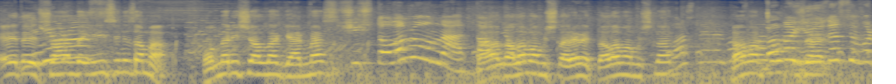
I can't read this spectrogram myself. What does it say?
Evet evet şu anda iyisiniz ama onlar inşallah gelmez. Şiş dalamıyor onlar. Daha Dalmıyor. dalamamışlar evet dalamamışlar. Tamam çok Baba güzel. yüzde sıfır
